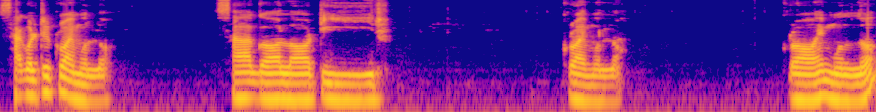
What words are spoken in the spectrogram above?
ছাগলটির ক্রয় মূল্য। ছাগলটির ক্রয় মূল্য। ক্রয় মূল্য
